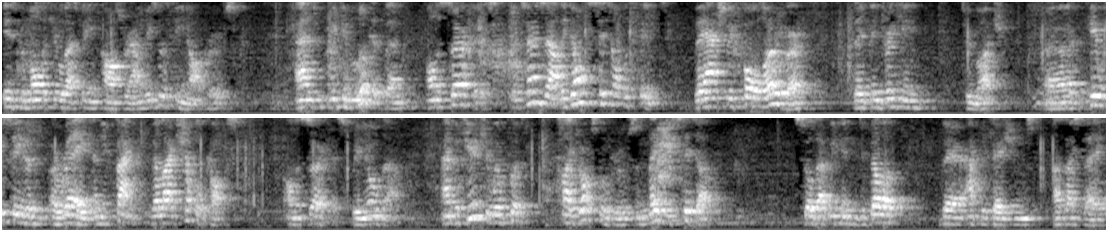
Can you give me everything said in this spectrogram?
is the molecule that's being passed around. These are the phenol groups. And we can look at them on the surface. It turns out they don't sit on the feet. They actually fall over. They've been drinking too much. Uh, here we see them arrayed, and in fact, they're like shuttlecocks on the surface. We know that. And in the future, we'll put hydroxyl groups and make them sit up so that we can develop their applications, as I say,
